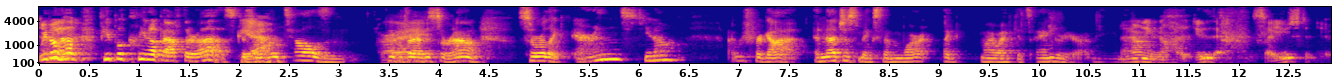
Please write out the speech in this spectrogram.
We I don't mean- have people clean up after us because Yeah. we're hotels and people Right. drive us around. So we're like errands, you know. We forgot, and that just makes them more like my wife gets angrier at me. You know? I don't even know how to do that. As I used to do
